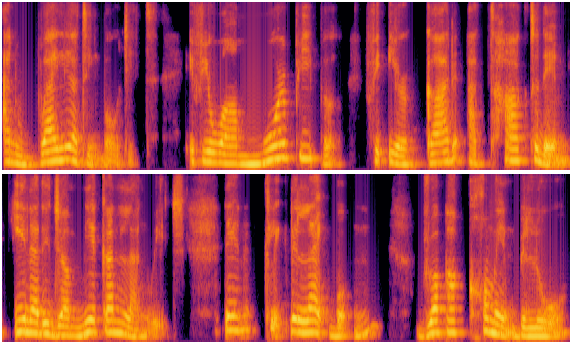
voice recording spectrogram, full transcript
And while you think about it, if you want more people to hear God and talk to them in the Jamaican language, then click the like button, drop a comment below,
